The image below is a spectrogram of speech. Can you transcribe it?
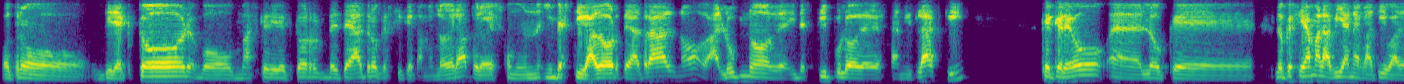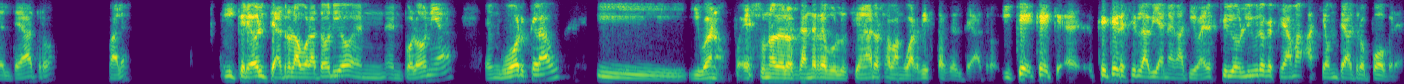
otro director o más que director de teatro que sí que también lo era pero es como un investigador teatral no alumno y discípulo de Stanislavski que creó eh, lo que lo que se llama la vía negativa del teatro vale y creó el Teatro Laboratorio en, Polonia, en Wrocław, y, y, bueno, es uno de los grandes revolucionarios avanguardistas del teatro. ¿Y qué, qué, qué, qué quiere decir la vía negativa? Él escribió un libro que se llama Hacia un teatro pobre.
